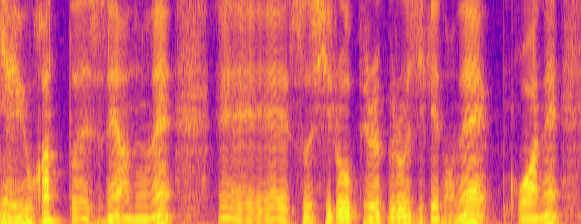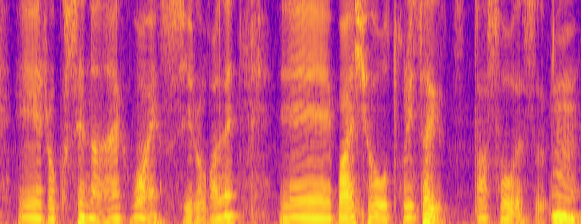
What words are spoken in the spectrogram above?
いや、よかったですね。あのね、えー、スシローペロペロ事件のね、ここはね、えー、6700万円スシローがね、えー、賠償を取り下げたそうです。うん。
